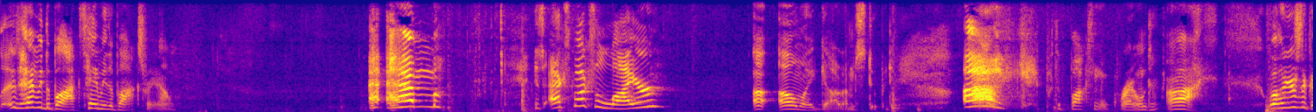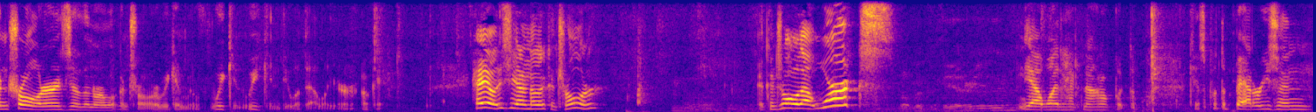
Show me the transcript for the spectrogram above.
Hand me the box. Hand me the box right now. Ahem. Is Xbox a liar? Uh, oh my god, I'm stupid. Ah, okay, put the box in the ground. Ah. Well, here's the controller. It's just the normal controller. We can move. We can we can deal with that later. Okay. Hey, at least you got another controller. A controller that works. Yeah, why the heck not? I'll put the. Let's put the batteries in.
